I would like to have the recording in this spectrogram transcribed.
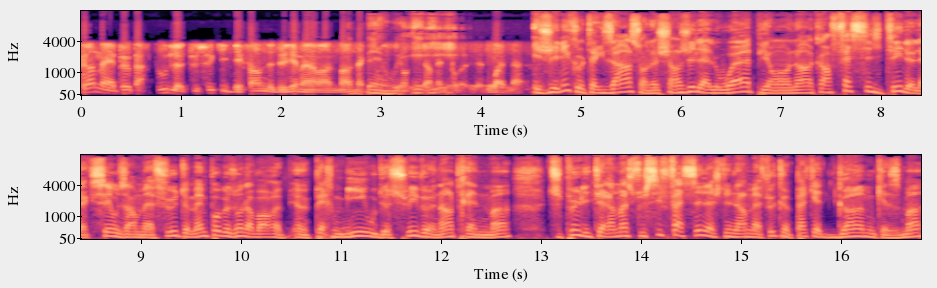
comme un peu partout, là, tous ceux qui défendent le deuxième amendement de la ben Constitution qui permet le droit de l'arme. Et j'ai lu qu'au Texas, on a changé la loi, puis on a encore facilité l'accès aux armes à feu. Tu n'as même pas besoin d'avoir un, permis ou de suivre un entraînement. Tu peux littéralement, c'est aussi facile d'acheter une arme à feu qu'un paquet de gomme quasiment.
